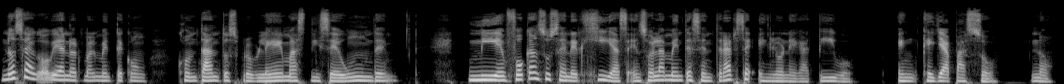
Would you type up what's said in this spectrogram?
no se agobia normalmente con, con tantos problemas, ni se hunde, ni enfocan sus energías en solamente centrarse en lo negativo, en que ya pasó. No,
